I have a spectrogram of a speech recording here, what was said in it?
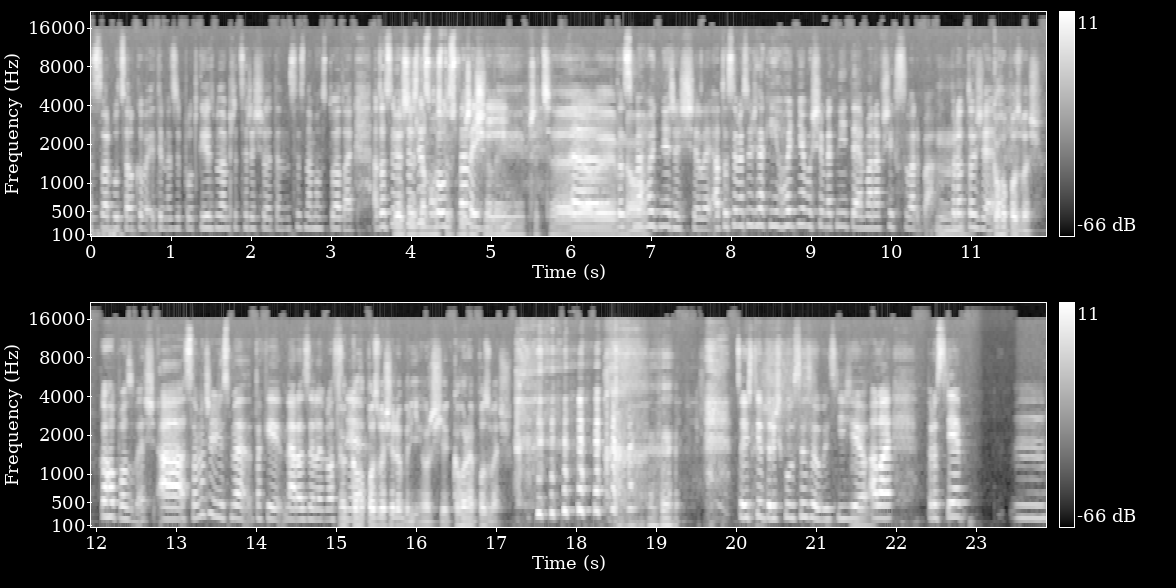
svatbu celkově, i ty meziplutky, že jsme tam přece řešili ten seznam hostů a tak. A to si Jo, myslím, že spousta jsme lidí... řešili, přece, já vím, to no. jsme hodně řešili. A to si myslím, že taky hodně ošemetný téma na všech svatbách. Mm. Protože Koho pozveš? koho pozveš? A samozřejmě, že jsme taky narazili vlastně, No, koho pozveš je dobrý, horší je, koho nepozveš. což s tím trošku se souvisí, že jo, ale prostě mm,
